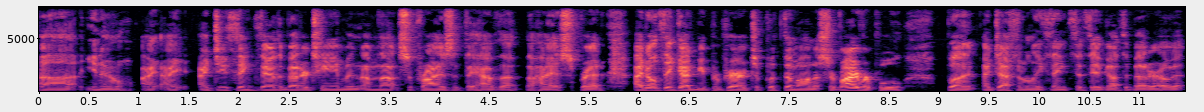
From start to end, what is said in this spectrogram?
uh, you know, I, I, I do think they're the better team, and I'm not surprised that they have the, the highest spread. I don't think I'd be prepared to put them on a survivor pool, but I definitely think that they've got the better of it.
